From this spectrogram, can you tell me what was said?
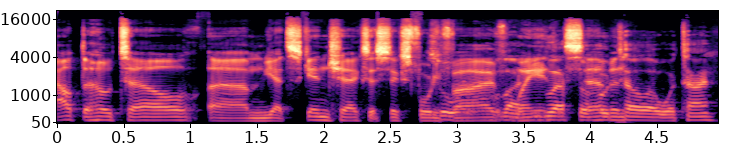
out the hotel. Um, you got skin checks at six forty five. So, you left the hotel at what time?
